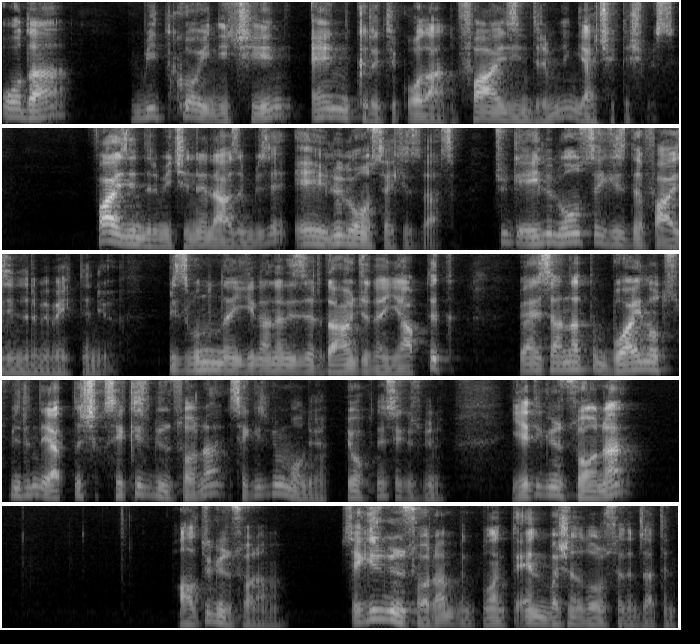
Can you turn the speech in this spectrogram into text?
O da Bitcoin için en kritik olan faiz indiriminin gerçekleşmesi. Faiz indirimi için ne lazım bize? Eylül 18 lazım. Çünkü Eylül 18'de faiz indirimi bekleniyor. Biz bununla ilgili analizleri daha önceden yaptık. Ben size anlattım. Bu ayın 31'inde yaklaşık 8 gün sonra 8 gün mü oluyor? Yok ne 8 gün? 7 gün sonra 6 gün sonra mı? 8 gün sonra en başında doğru söyledim zaten.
